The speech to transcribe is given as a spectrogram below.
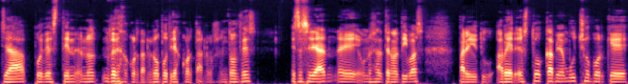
ya puedes tener, no, te deja cortarlos, no podrías cortarlos. Entonces, esas serían unas alternativas para YouTube. A ver, esto cambia mucho porque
